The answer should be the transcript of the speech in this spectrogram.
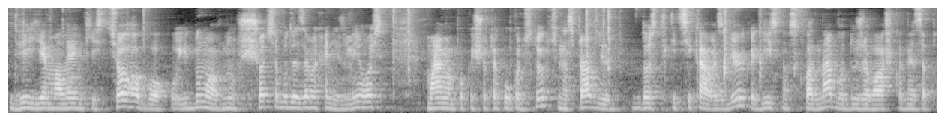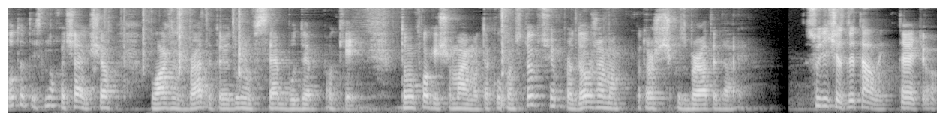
дві є маленькі з цього боку, і думав, ну що це буде за механізм. І ось маємо поки що таку конструкцію. Насправді досить таки цікава збірка, дійсно складна, бо дуже важко не заплутатись. Ну, хоча, якщо уважно збирати, то я думаю, все буде окей. Тому поки що маємо таку конструкцію, продовжуємо потрошечку збирати далі. Судячи з деталей третього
